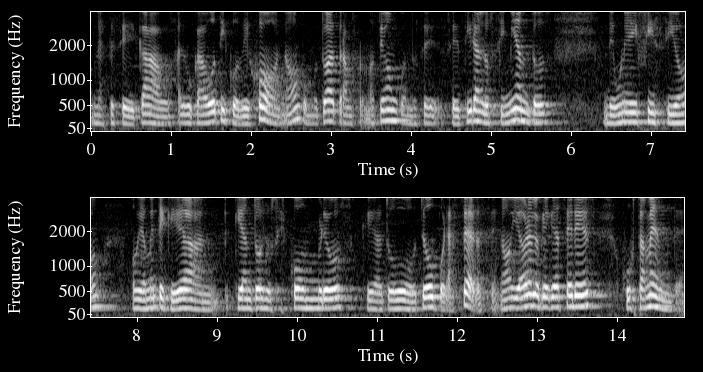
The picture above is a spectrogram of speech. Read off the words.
una especie de caos, algo caótico dejó, ¿no? Como toda transformación, cuando se, se tiran los cimientos de un edificio, obviamente quedan, quedan todos los escombros, queda todo, todo por hacerse, ¿no? Y ahora lo que hay que hacer es justamente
